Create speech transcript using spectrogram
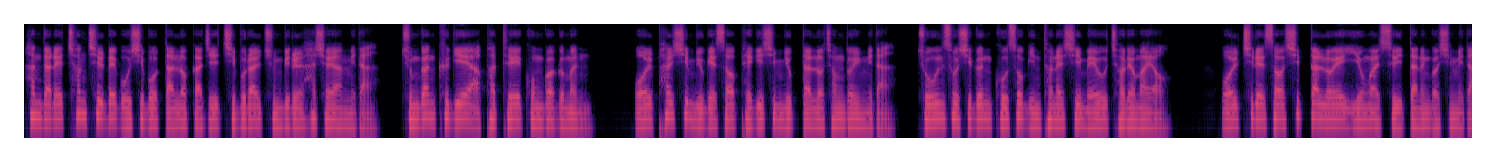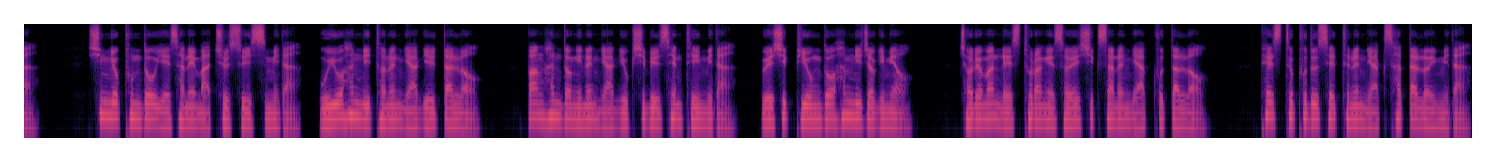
한 달에 1755달러까지 지불할 준비를 하셔야 합니다. 중간 크기의 아파트의 공과금은 월 86에서 126달러 정도입니다. 좋은 소식은 고속 인터넷이 매우 저렴하여 월 7에서 10달러에 이용할 수 있다는 것입니다. 식료품도 예산에 맞출 수 있습니다. 우유 한 리터는 약 1달러, 빵 한 덩이는 약 61센트입니다. 외식 비용도 합리적이며 저렴한 레스토랑에서의 식사는 약 9달러, 패스트푸드 세트는 약 4달러입니다.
